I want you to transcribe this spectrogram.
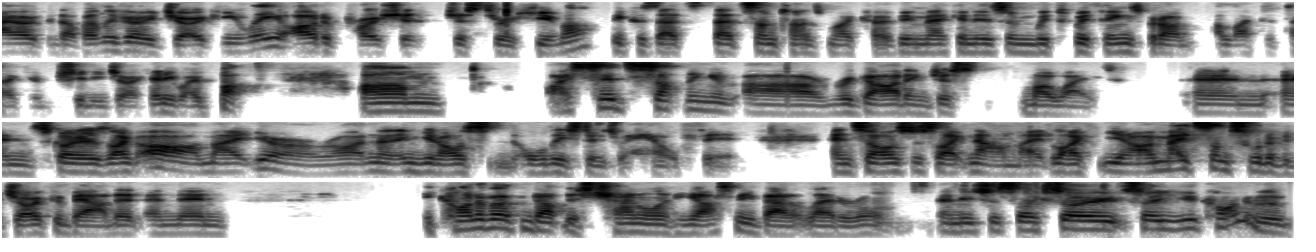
i opened up only very jokingly. I would approach it just through humor because that's that's sometimes my coping mechanism with with things but i, I like to take a shitty joke anyway. But um i said something uh regarding just my weight. And and scotty was like oh mate you're all right. And, and you know was, all these dudes were hell fit. And so i was just like no nah, mate like you know i made some sort of a joke about it and then he kind of opened up this channel and he asked me about it later on. And he's just like, so, so you kind of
